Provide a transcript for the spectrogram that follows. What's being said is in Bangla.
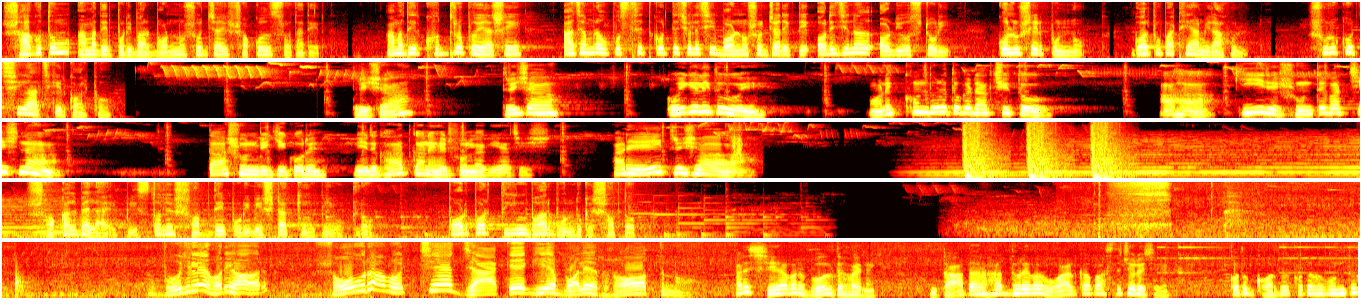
স্বাগতম আমাদের পরিবার বর্ণসজ্জায় সকল শ্রোতাদের। আমাদের ক্ষুদ্র প্রয়াসে আজ আমরা উপস্থিত করতে চলেছি বর্ণসজ্জার একটি অরিজিনাল অডিও স্টোরি কলুষের পুণ্য। গল্প পাঠে আমি রাহুল। শুরু করছি আজকের গল্প। তৃষা তৃষা, কই গেলি তুই? অনেকক্ষণ ধরে তোকে ডাকছি তো। আহা, কি রে, শুনতে পাচ্ছিস না? তা শুনবি কি করে? নির্ঘাত কানে হেডফোন লাগিয়ে আছিস। আরে, এই তৃষা। সকালবেলায় পিস্তলের শব্দে পরিবেশটা কেঁপে উঠল। পরপর তিনবার বন্দুকের শব্দ। বুঝলে হরিহর? সৌরভ হচ্ছে যাকে গিয়ে বলে রত্ন। আরে সে আবার বলতে হয় নাকি? দাদার হাত ধরে এবার ওয়ার্ল্ড কাপ আসতে চলেছে। কত গর্বের কথা ভাবুন তো।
